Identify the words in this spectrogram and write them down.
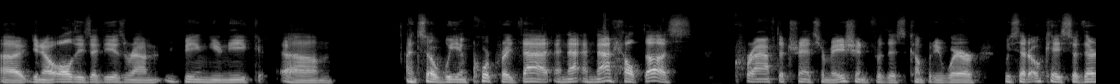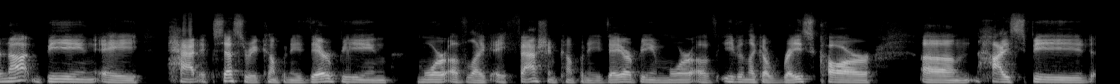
uh, you know all these ideas around being unique um, and so we incorporate that and that and that helped us craft a transformation for this company where we said okay so they're not being a hat accessory company. They're being more of like a fashion company. They are being more of even like a race car, um, high speed,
